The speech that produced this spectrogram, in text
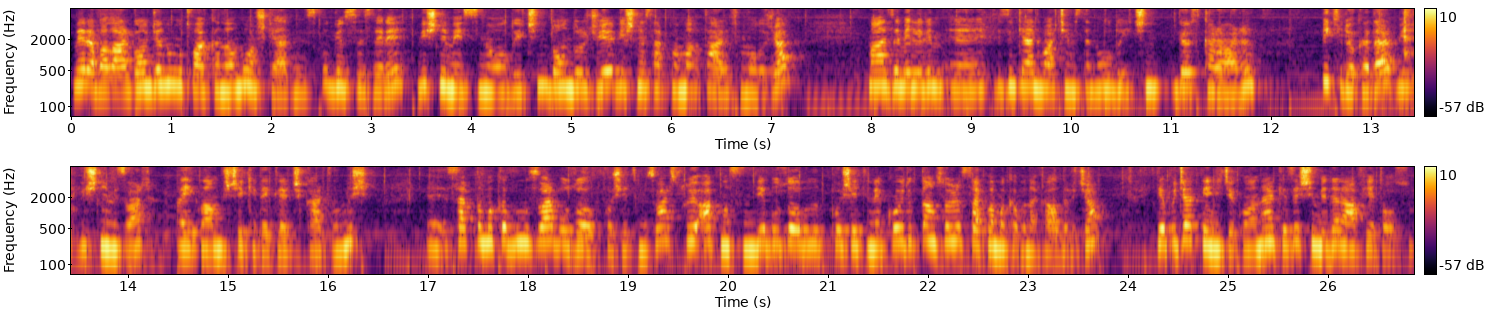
Merhabalar, Gonca'nın Mutfağı kanalıma hoş geldiniz. Bugün sizlere vişne mevsimi olduğu için dondurucuya vişne saklama tarifim olacak. Malzemelerim e, bizim kendi bahçemizden olduğu için göz kararı 1 kilo kadar bir vişnemiz var. Ayıklanmış çekirdekleri çıkartılmış. E, saklama kabımız var, buzdolabı poşetimiz var. Suyu akmasın diye buzdolabı poşetine koyduktan sonra saklama kabına kaldıracağım. Yapacak deneyecek olan herkese şimdiden afiyet olsun.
